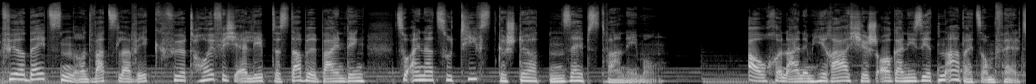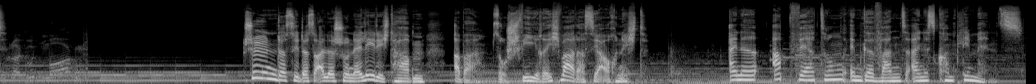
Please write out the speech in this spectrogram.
Für Bateson und Watzlawick führt häufig erlebtes Double Binding zu einer zutiefst gestörten Selbstwahrnehmung. Auch in einem hierarchisch organisierten Arbeitsumfeld. Schön, dass Sie das alle schon erledigt haben, aber so schwierig war das ja auch nicht. Eine Abwertung im Gewand eines Kompliments.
